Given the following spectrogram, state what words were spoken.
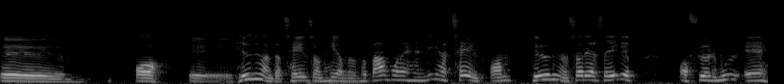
øh, og øh, hedningerne, der tales om her, men på baggrund af, at han lige har talt om hedningerne, så er det altså ikke at føre dem ud af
